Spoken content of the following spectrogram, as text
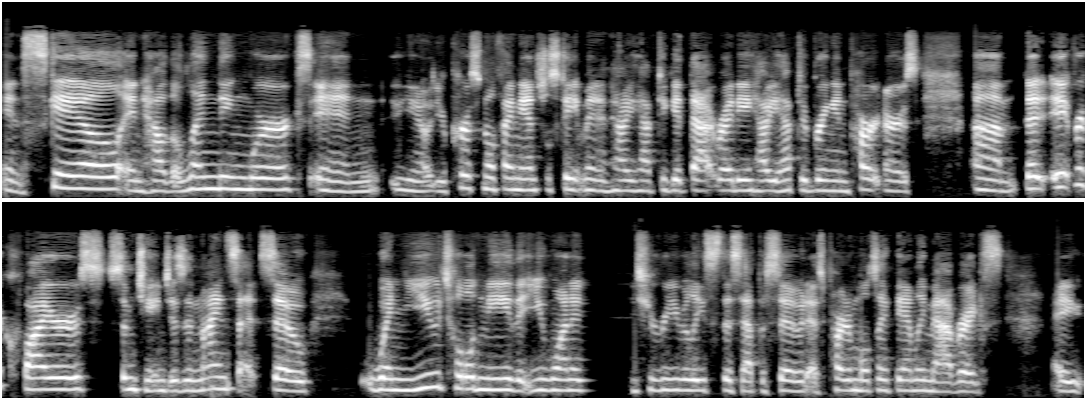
in scale and how the lending works in you know your personal financial statement and how you have to get that ready how you have to bring in partners. Um, that it requires some changes in mindset. So when you told me that you wanted to re-release this episode as part of multifamily mavericks i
